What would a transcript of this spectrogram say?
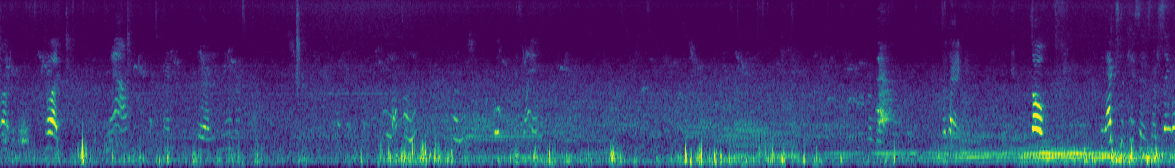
Good. Good. Now, that's okay. Yeah, you want this? Oh, yeah, I'll tell you. I'll tell you. Cool. It's lying. Okay. Okay. So, the extra kisses, they're single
